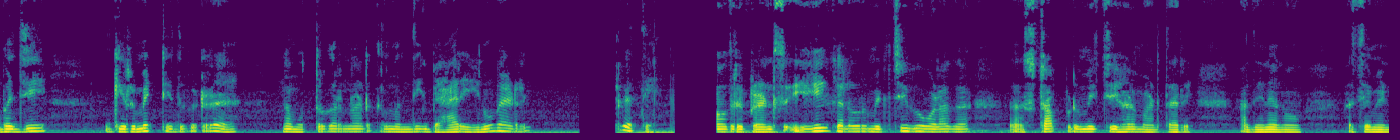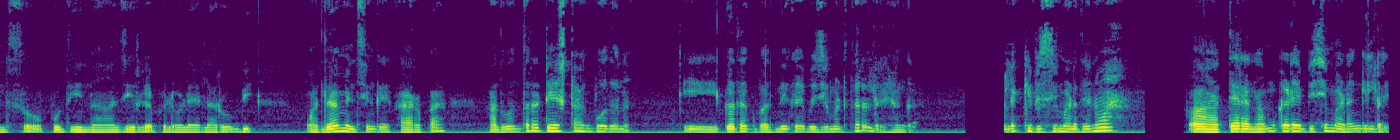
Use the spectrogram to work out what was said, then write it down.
ಬಜ್ಜಿ ಗಿರ್ಮಿಟ್ ಇದ್ಬಿಟ್ರೆ ನಮ್ಮ ಉತ್ತರ ಕರ್ನಾಟಕದ ಮಂದಿಗೆ ಬೇರೆ ಏನೂ ಬೇಡ್ರಿ ಹೌದ್ರಿ ಫ್ರೆಂಡ್ಸ್ ಈ ಕೆಲವರು ಮಿರ್ಚಿಗೂ ಒಳಗೆ ಸ್ಟಫ್ಡ್ ಮಿರ್ಚಿ ಹೇಳಿ ಮಾಡ್ತಾರೆ. ಅದೇನೇನು ಹಸಿಮೆಣಸು, ಪುದೀನ, ಜೀರಿಗೆ ಬೆಳ್ಳುಳ್ಳಿ ಎಲ್ಲ ರುಬ್ಬಿ ಮೊದಲೇ ಮೆಣಸಿನ್ಕಾಯಿ, ಖಾರಪ್ಪ, ಅದು ಒಂಥರ ಟೇಸ್ಟ್ ಆಗ್ಬೋದನ. ಈ ಗದಗ ಬದ್ನಿಕಾಯಿ ಬಜ್ಜಿ ಮಾಡ್ತಾರಲ್ರಿ ಹಂಗೆ. ಅವಲಕ್ಕಿ ಬಿಸಿ ಮಾಡ್ದೇನೋ? ಅತ್ಯಾರ ನಮ್ಮ ಕಡೆ ಬಿಸಿ ಮಾಡಂಗಿಲ್ರಿ.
